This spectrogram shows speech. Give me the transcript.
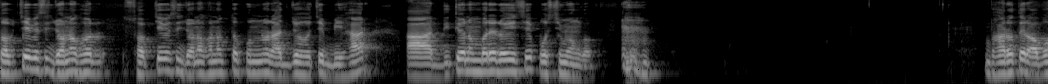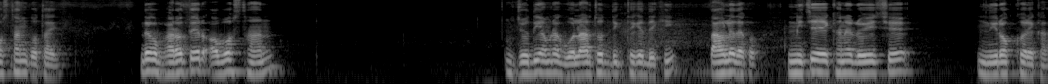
সবচেয়ে বেশি জনঘর সবচেয়ে বেশি জনঘনত্বপূর্ণ রাজ্য হচ্ছে বিহার, আর দ্বিতীয় নম্বরে রয়েছে পশ্চিমবঙ্গ। ভারতের অবস্থান কোথায়? দেখো, ভারতের অবস্থান যদি আমরা গোলার্ধর দিক থেকে দেখি, তাহলে দেখো, নিচে এখানে রয়েছে নিরক্ষরেখা।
